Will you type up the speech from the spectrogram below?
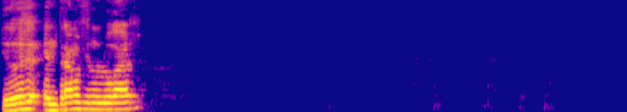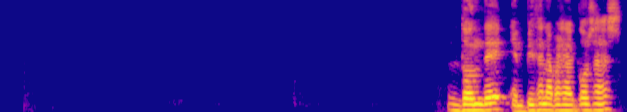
Y entonces entramos en un lugar donde empiezan a pasar cosas,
